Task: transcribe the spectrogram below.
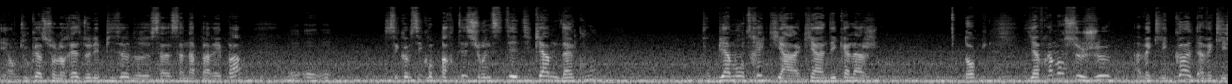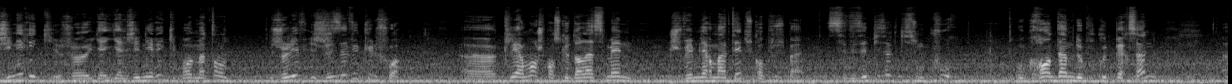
et en tout cas, sur le reste de l'épisode, ça, ça n'apparaît pas. C'est comme si on partait sur une steadicam d'un coup pour bien montrer qu'il y, a- un décalage. Donc, il y a vraiment ce jeu avec les codes, avec les génériques. Il y, a- le générique. Bon, maintenant, je, je les ai vus qu'une fois. Euh, clairement, je pense que dans la semaine, je vais me les remater, parce qu'en plus, bah, c'est des épisodes qui sont courts, aux grandes dames de beaucoup de personnes. Euh,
